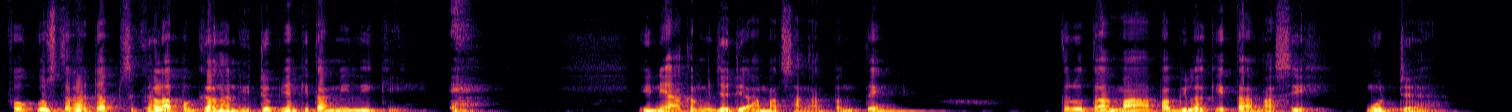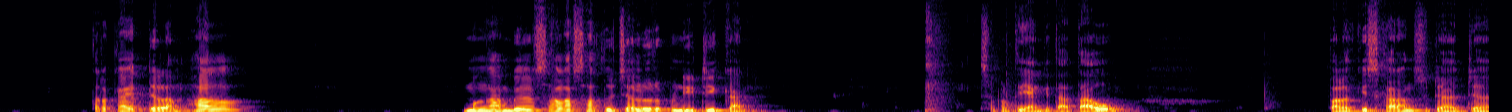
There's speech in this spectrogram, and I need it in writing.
fokus terhadap segala pegangan hidup yang kita miliki. Ini akan menjadi amat sangat penting terutama apabila kita masih muda terkait dalam hal mengambil salah satu jalur pendidikan. Seperti yang kita tahu, apalagi sekarang sudah ada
